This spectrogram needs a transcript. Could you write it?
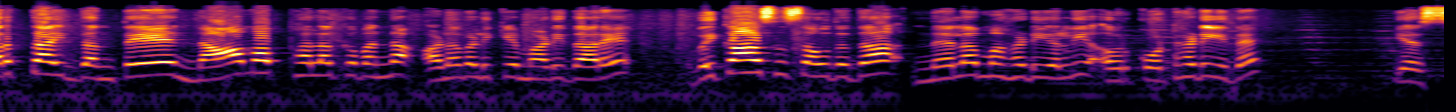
ಬರ್ತಾ ಇದ್ದಂತೆ ನಾಮಫಲಕವನ್ನ ಅಳವಡಿಕೆ ಮಾಡಿದ್ದಾರೆ. ವಿಕಾಸಸೌಧದ ನೆಲಮಹಡಿಯಲ್ಲಿ ಅವ್ರ ಕೊಠಡಿ ಇದೆ. ಎಸ್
